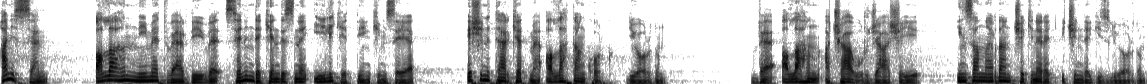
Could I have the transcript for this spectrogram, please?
Hani sen Allah'ın nimet verdiği ve senin de kendisine iyilik ettiğin kimseye eşini terk etme Allah'tan kork diyordun. Ve Allah'ın açığa vuracağı şeyi insanlardan çekinerek içinde gizliyordun.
